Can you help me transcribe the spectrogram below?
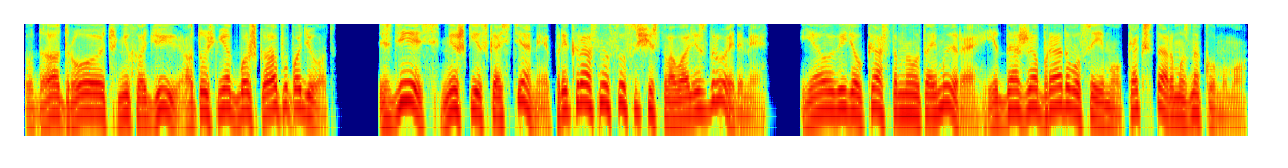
«Туда, дроид, не ходи, а то снег башка попадет». Здесь мешки с костями прекрасно сосуществовали с дроидами. Я увидел кастомного таймыра и даже обрадовался ему, как старому знакомому.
